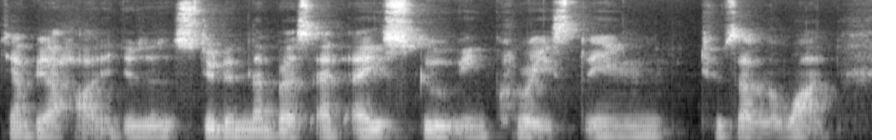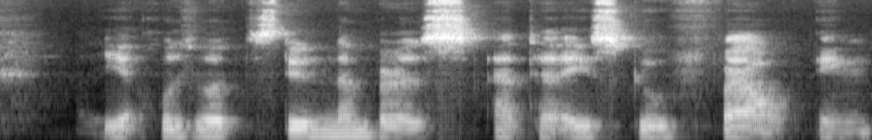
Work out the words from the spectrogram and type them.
这样比较好一点。就是 student numbers at A school increased in 2001，也或者说 student numbers at A school fell in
